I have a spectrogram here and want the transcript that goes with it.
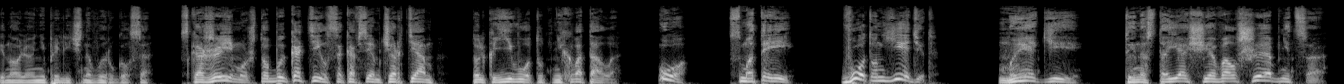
Фенолио неприлично выругался. «Скажи ему, чтобы катился ко всем чертям, только его тут не хватало. О, смотри, вот он едет! Мэгги, ты настоящая волшебница!»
